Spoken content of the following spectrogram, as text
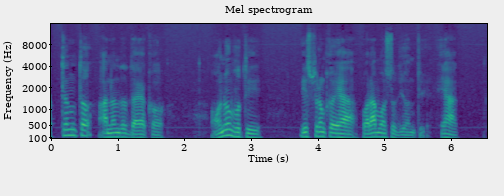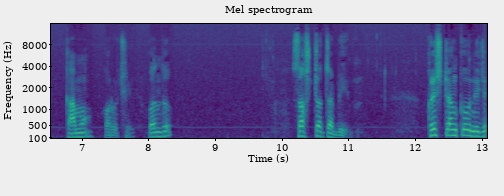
ଅତ୍ୟନ୍ତ ଆନନ୍ଦଦାୟକ ଅନୁଭୂତି ଈଶ୍ୱରଙ୍କ ଏହା ପରାମର୍ଶ ଦିଅନ୍ତି ଏହା କାମ କରୁଛି। ବନ୍ଧୁ ଷଷ୍ଠ ଚବି ଖ୍ରୀଷ୍ଟଙ୍କୁ ନିଜ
